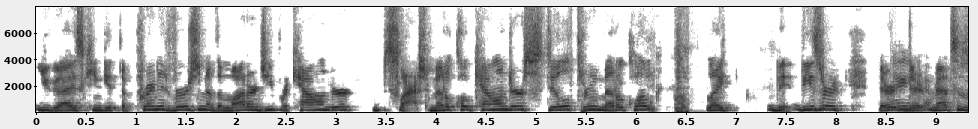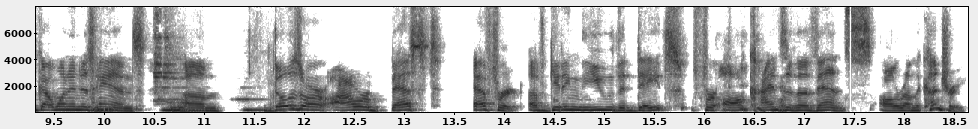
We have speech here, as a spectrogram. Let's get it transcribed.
you guys can get the printed version of the Modern Jeeper calendar slash Metal Cloak calendar still through Metal Cloak. Like th- these are There they're, they're go. Matson's got one in his hands. Um, those are our best effort of getting you the dates for all kinds of events all around the country.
